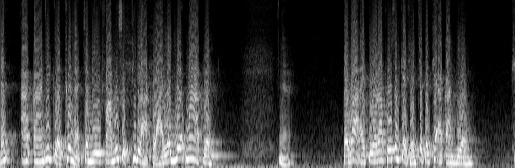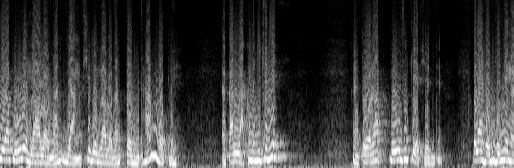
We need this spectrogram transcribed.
นั้นอาการที่เกิดขึ้นน่ะ จะมีความรู้สึกที่หลากหลายและเยอะมากเลยนะแต่ว่าไอ้ตัวรับรู้สังเกตเห็นจะเป็นแค่อาการเดียว ที่รับรู้เรื่องราวเหล่านั้น อย่างที่เรื่องราวเหล่านั้นเป็นทั้งหมดเลย อาการหลักก็มันมีแค่นี้อย่างตัวรับรู้สังเกตเห็นเนี่ยเวลาเห็นเห็นยังไง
